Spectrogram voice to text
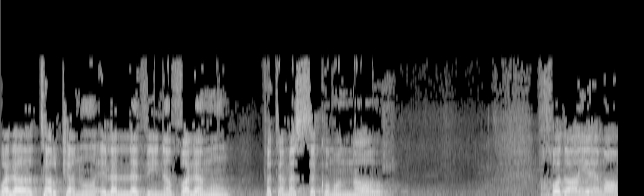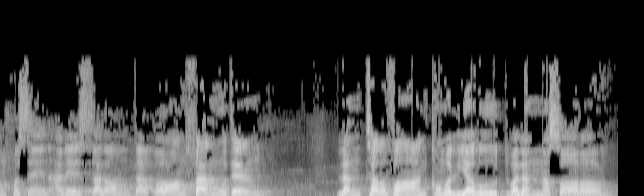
ولا ترکنوا الى الذين ظلموا فتمسكم النار. خدای امام حسین علیه السلام در قرآن فرموده لن ترضى عنكم اليهود ولا النصارى.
